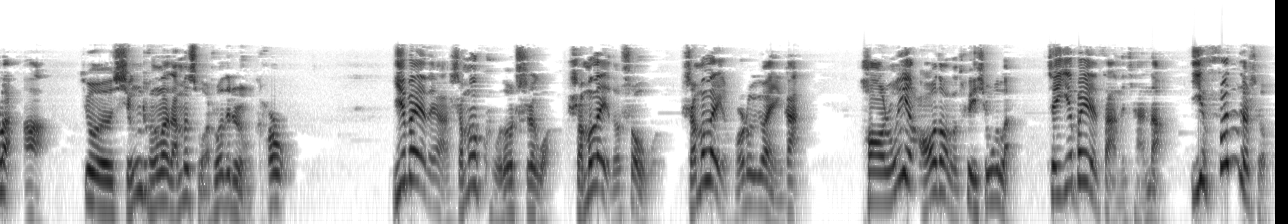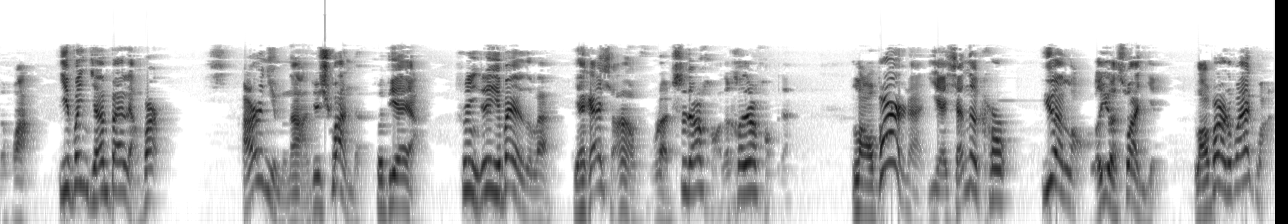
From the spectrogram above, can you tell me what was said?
了啊。就形成了咱们所说的这种抠，一辈子呀，什么苦都吃过，什么累都受过，什么累活都愿意干，好容易熬到了退休了，这一辈子攒的钱呢，一分都舍不得花，一分钱掰两半儿女们呢就劝他说：“爹呀，说你这一辈子了，也该享享福了，吃点好的，喝点好的。”老伴儿呢也嫌他抠，越老了越算计，老伴儿都不爱管他。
